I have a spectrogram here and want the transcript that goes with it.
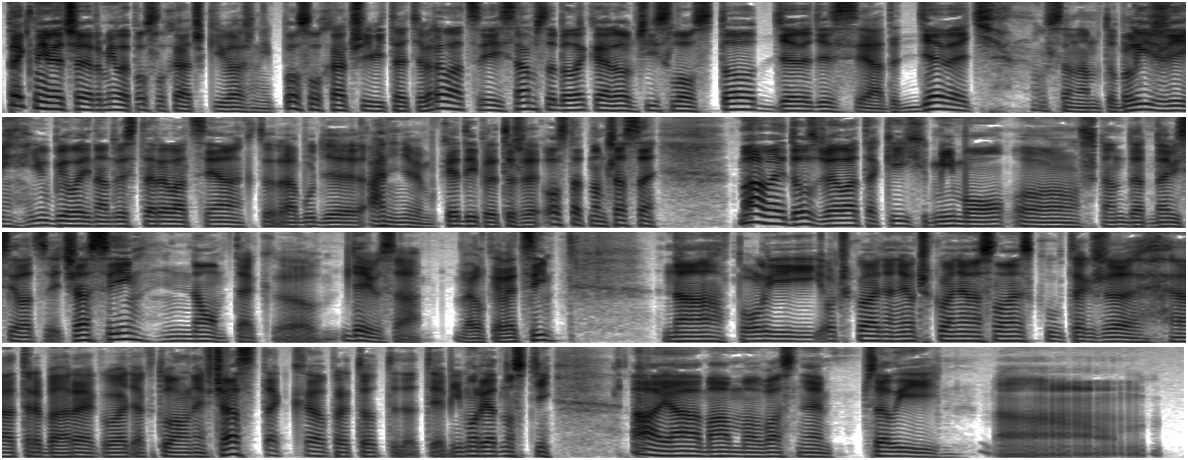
Pekný večer, milé poslucháčky, vážni poslucháči, vítajte v relácii sám sebe lekárom číslo 199. Už sa nám to blíži, jubilej na 200 relácia, ktorá bude ani neviem kedy, pretože v ostatnom čase máme dosť veľa takých mimo o, štandardné vysielacie časy, no tak o, dejú sa veľké veci na poli očkovania, neočkovania na Slovensku, takže treba reagovať aktuálne včas, tak preto teda tie mimoriadnosti. A ja mám vlastne celý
